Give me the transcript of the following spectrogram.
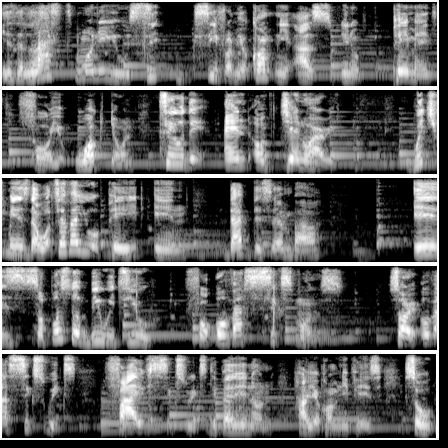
is the last money you will see see from your company as you know payment for your work done till the end of January which means that whatever you are paid in that December is supposed to be with you for over six months. Sorry, over six weeks, five, six weeks, depending on how your company pays. So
